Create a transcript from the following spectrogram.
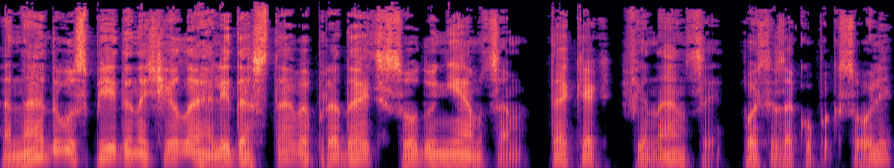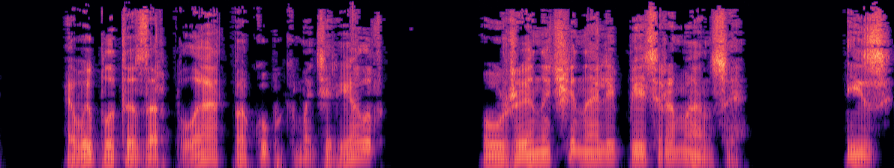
Надо успеть до начала ледостава продать соду немцам, так как финансы после закупок соли, выплаты зарплат, покупок материалов уже начинали петь романсы. Из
